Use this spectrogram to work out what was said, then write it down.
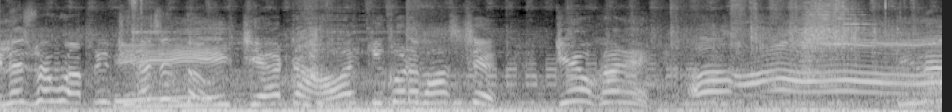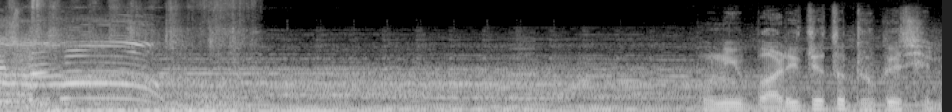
ইলেশবাবু আপনি ঠিক আছেন তো? এই চেয়ারটা হাওয়ায় কি করে ভাসছে? কে ওখানে? উনি বাড়িতে তো ঢুকেছিল।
